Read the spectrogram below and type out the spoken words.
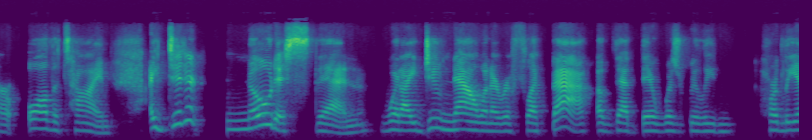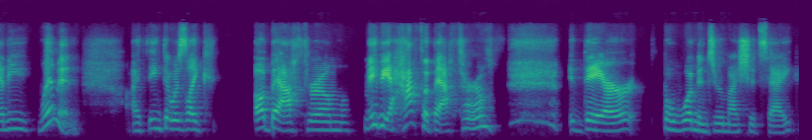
her all the time. I didn't notice then what I do now when I reflect back of that there was really hardly any women. I think there was like a bathroom, maybe a half a bathroom there, a woman's room, I should say.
